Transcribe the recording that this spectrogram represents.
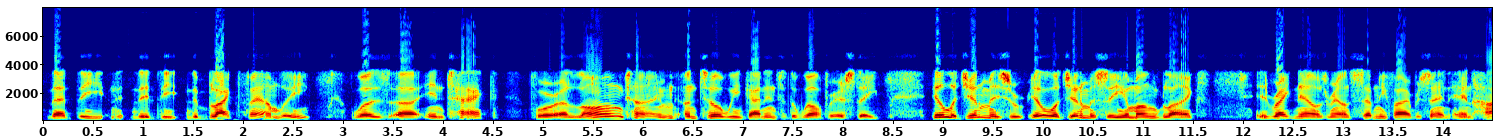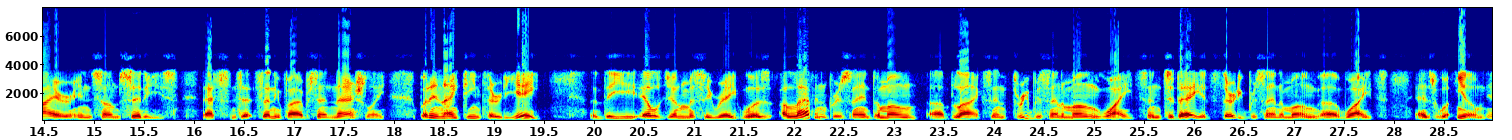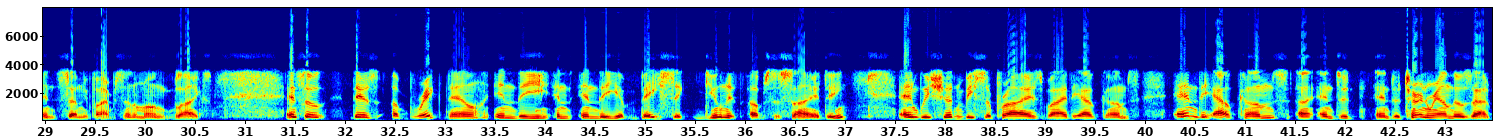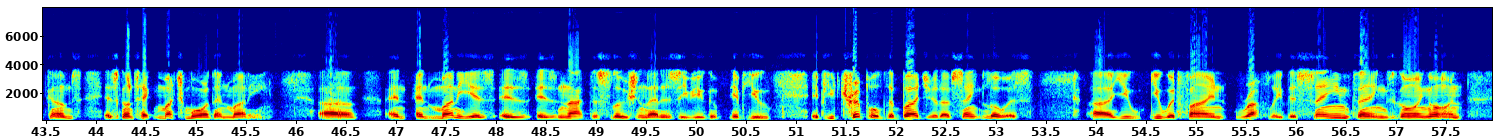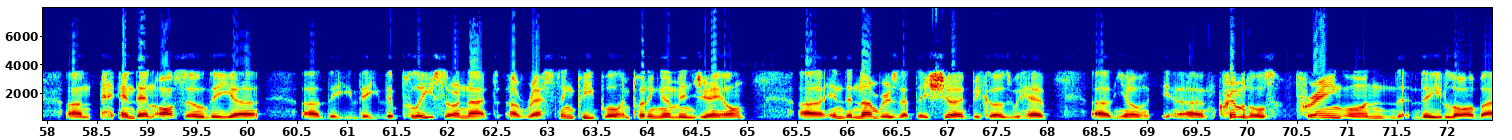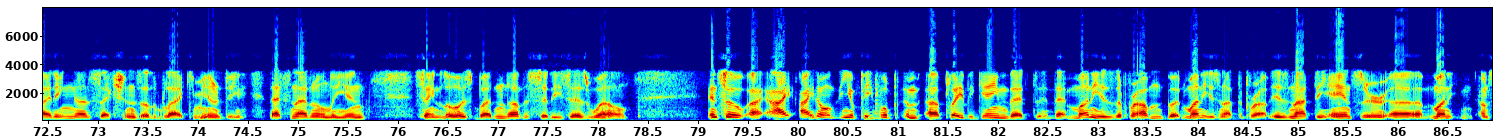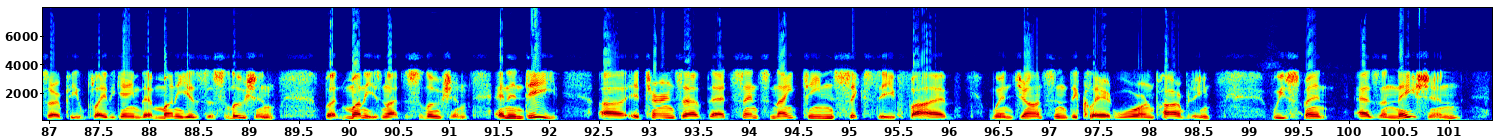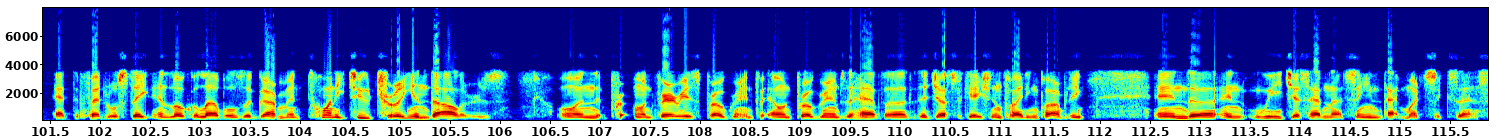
that the the the, the black family was uh, intact for a long time until we got into the welfare state. Illegitimacy, illegitimacy among blacks it right now is around 75% and higher in some cities. That's 75% nationally. But in 1938, the illegitimacy rate was 11% among uh, blacks and 3% among whites. And today it's 30% among uh, whites as well, you know, and 75% among blacks. And so there's a breakdown in the in, in the basic unit of society, and we shouldn't be surprised by the outcomes. And the outcomes, uh, and to and to turn around those outcomes is going to take much more than money. Uh, and and money is is is not the solution. That is, if you if you if you tripled the budget of St. Louis, uh, you you would find roughly the same things going on, um, and then also the. Uh, the, the the police are not arresting people and putting them in jail uh, in the numbers that they should because we have uh, you know uh, criminals preying on the, the law-abiding uh, sections of the black community. That's not only in St. Louis but in other cities as well. And so I, I, I don't. You know, people um, uh, play the game that that money is the problem, but money is not the problem. Is not the answer. Uh, money. I'm sorry. People play the game that money is the solution, but money is not the solution. And indeed, uh, it turns out that since 1965, when Johnson declared war on poverty, we've spent as a nation at the federal, state, and local levels of government 22 trillion dollars on on various programs on programs that have uh, the justification of fighting poverty, and uh, and we just have not seen that much success.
